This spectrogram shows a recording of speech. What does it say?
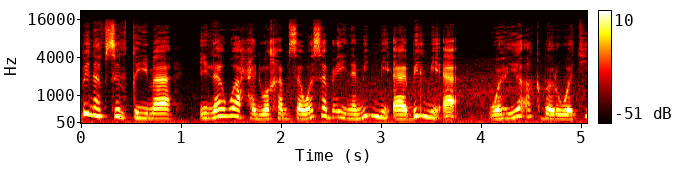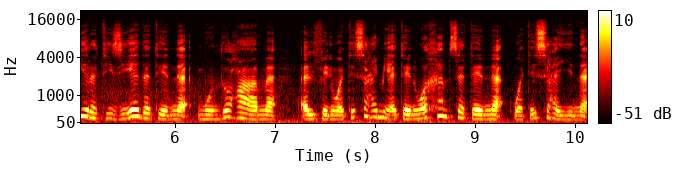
بنفس القيمة إلى 1.75 من 100% وهي أكبر وتيرة زيادة منذ عام 1995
